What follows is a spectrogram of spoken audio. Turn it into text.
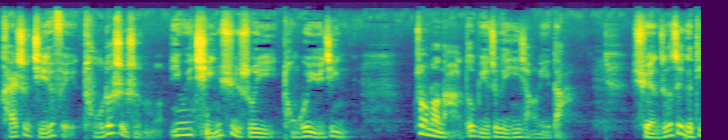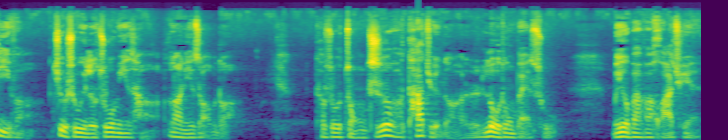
还是劫匪，图的是什么？因为情绪，所以同归于尽。”撞到哪都比这个影响力大，选择这个地方就是为了捉迷藏，让你找不到。他说：“总之，他觉得漏洞百出，没有办法划拳。”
